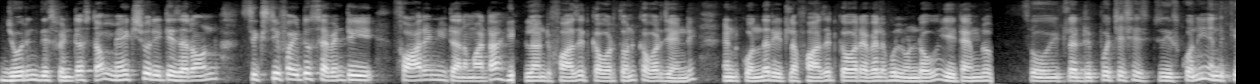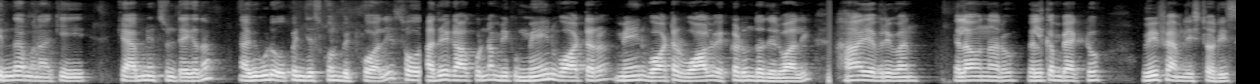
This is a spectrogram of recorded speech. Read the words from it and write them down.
During this winter storm make sure it is around sixty five to seventy Fahrenheit అనమాట ఇలాంటి ఫాజిట్ కవర్తో కవర్ చేయండి. అండ్ కొందరు ఇట్లా ఫాజిట్ కవర్ అవైలబుల్ ఉండవు ఈ టైంలో సో ఇట్లా డ్రిప్ వచ్చేసి తీసుకొని అండ్ కింద మనకి క్యాబినెట్స్ ఉంటాయి కదా అవి కూడా ఓపెన్ చేసుకొని పెట్టుకోవాలి. సో అదే కాకుండా మీకు main water main water valve ఎక్కడుందో తెలియాలి హాయ్ ఎవ్రీవన్ ఎలా ఉన్నారు? Welcome back to V family stories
